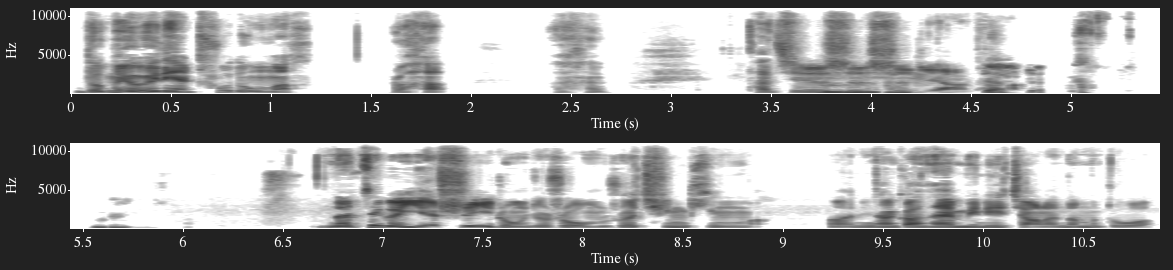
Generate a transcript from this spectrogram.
你都没有一点触动吗？是吧？他其实是嗯是这样的哈。嗯那这个也是一种，就是我们说倾听嘛。啊，你看刚才米莉讲了那么多，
